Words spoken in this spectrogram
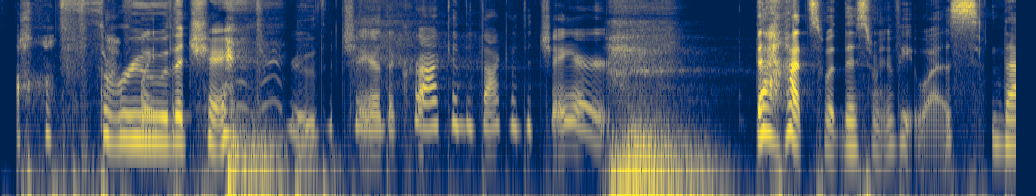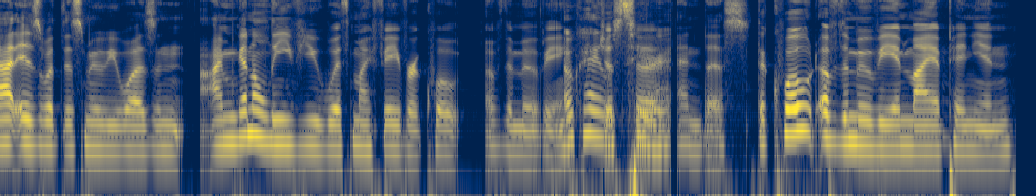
off through the chair. through the chair, the crack in the back of the chair. That's what this movie was. that is what this movie was, and I'm gonna leave you with my favorite quote of the movie. Okay, just let's to end this. The quote of the movie, in my opinion,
